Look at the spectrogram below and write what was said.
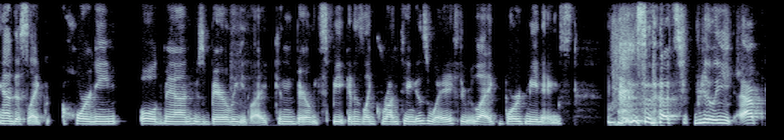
And this like horny old man who's barely like can barely speak and is like grunting his way through like board meetings. so that's really ap-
